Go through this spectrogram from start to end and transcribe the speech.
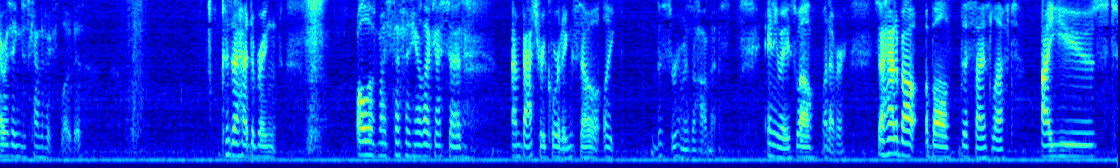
Everything just kind of exploded. Because I had to bring all of my stuff in here, like I said. I'm batch recording, so, like, this room is a hot mess. Anyways, well, whatever. So I had about a ball this size left. I used...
